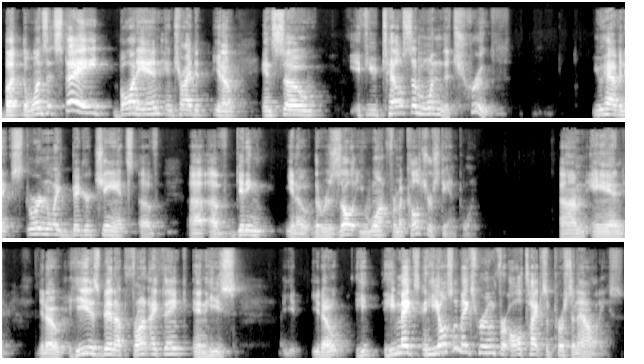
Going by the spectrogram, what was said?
but the ones that stayed bought in and tried to, you know, and so if you tell someone the truth, you have an extraordinarily bigger chance of uh, of getting you know the result you want from a culture standpoint. Um, and you know he has been up front, I think, and he's you, know, he he makes and he also makes room for all types of personalities.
